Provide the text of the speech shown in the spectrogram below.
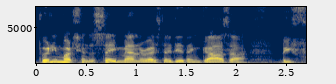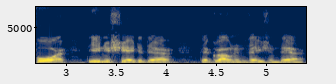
pretty much in the same manner as they did in Gaza before they initiated their, their ground invasion there.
